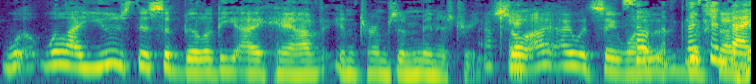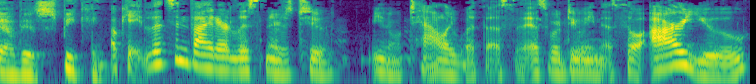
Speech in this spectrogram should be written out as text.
will, will I use this ability I have in terms of ministry? So I, I would say one So of the gifts I have is speaking. Okay, let's invite our listeners to, you know, tally with us as we're doing this. So are you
